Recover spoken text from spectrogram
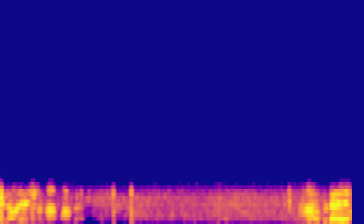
Hello, jag är från Lappande. Abbe.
